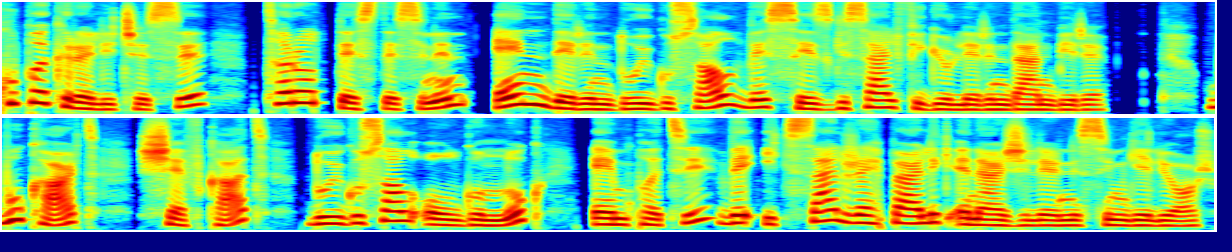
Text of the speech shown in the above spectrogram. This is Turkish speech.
Kupa Kraliçesi, tarot destesinin en derin duygusal ve sezgisel figürlerinden biri. Bu kart, şefkat, duygusal olgunluk, empati ve içsel rehberlik enerjilerini simgeliyor.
